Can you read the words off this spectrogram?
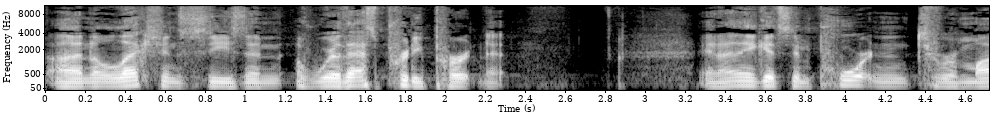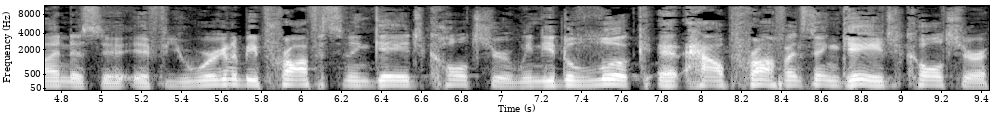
uh, an election season where that's pretty pertinent. And I think it's important to remind us if you were going to be prophets and engage culture, we need to look at how prophets engage culture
